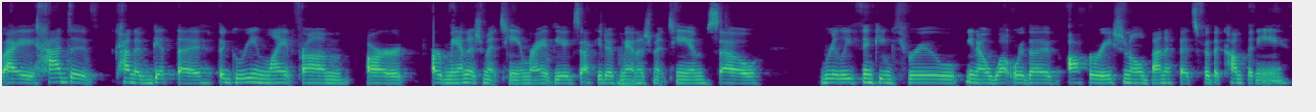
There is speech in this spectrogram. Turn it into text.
i had to kind of get the the green light from our our management team right the executive mm-hmm. management team so really thinking through, you know, what were the operational benefits for the company?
